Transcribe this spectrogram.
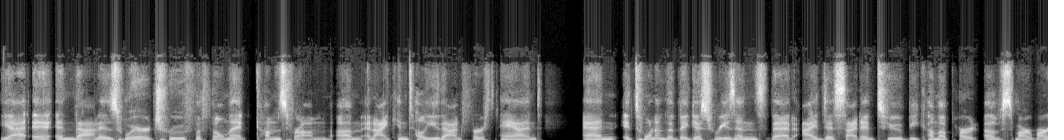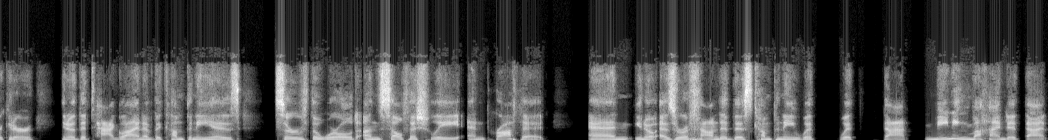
Yeah, and, that is where true fulfillment comes from. Um, and I can tell you that firsthand and it's one of the biggest reasons that I decided to become a part of Smart Marketer. You know, the tagline of the company is serve the world unselfishly and profit. And, you know, Ezra founded this company with, with that meaning behind it, that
